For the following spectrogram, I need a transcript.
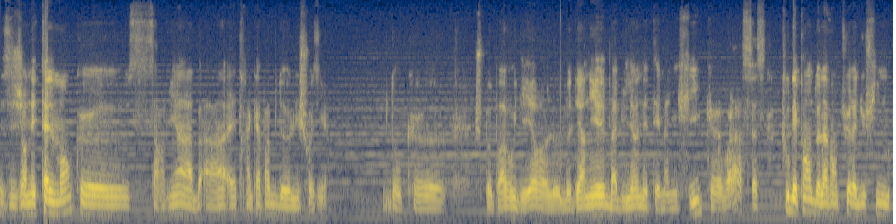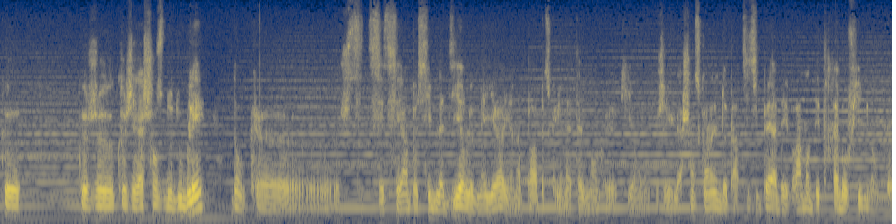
J'en ai tellement que ça revient à être incapable de les choisir. Donc, euh, je peux pas vous dire. Le, dernier Babylone était magnifique. Euh, voilà, ça, tout dépend de l'aventure et du film que que je que j'ai la chance de doubler. Donc, euh, c'est impossible à dire. Le meilleur, il y en a pas parce qu'il y en a tellement que, qui ont. J'ai eu la chance quand même de participer à des vraiment des très beaux films. Donc, euh,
